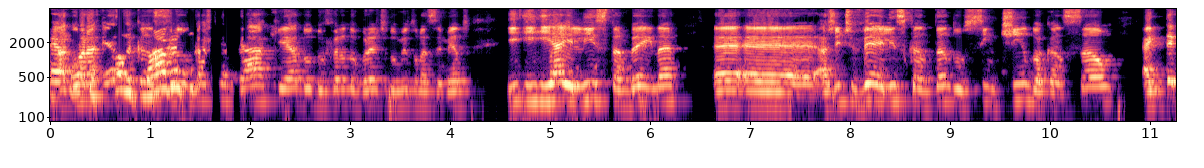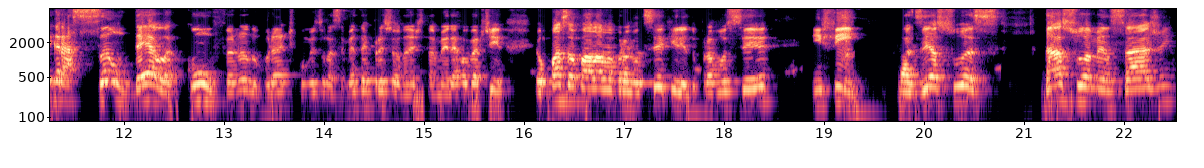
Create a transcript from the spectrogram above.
É, Agora, essa canção, Caxangá, que é do, do Fernando Brant, do Milton Nascimento, e, e, e a Elis também, né? É, é, a gente vê a Elis cantando, sentindo a canção, a integração dela com o Fernando Brant, com o Milton Nascimento é impressionante também, né, Robertinho? Eu passo a palavra para você, querido, para você, enfim, fazer as suas, dar a sua mensagem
